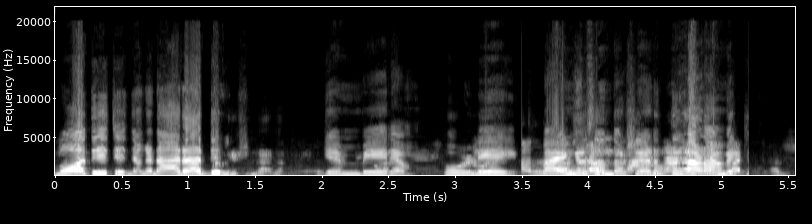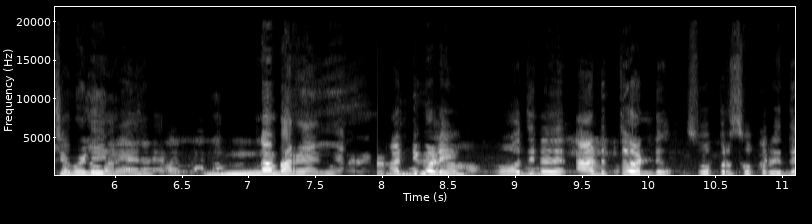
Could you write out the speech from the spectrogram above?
മോദിജി ഞങ്ങളുടെ ആരാധ്യ പുരുഷനാണ്. ഗംഭീരം. പൊളിയായി ഭയങ്കര സന്തോഷം. എടുത്തു കാണാൻ പറ്റും. ഒന്നും പറയാനില്ല. അടിപൊളി. മോദിന് അടുത്ത് കണ്ടു. Super super. ഇത്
